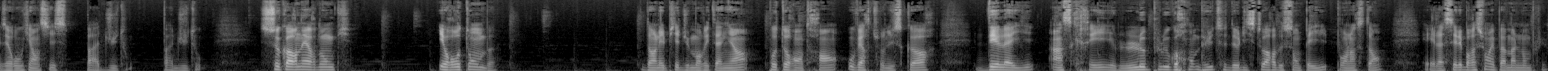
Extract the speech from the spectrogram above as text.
0,46, pas du tout. Pas du tout. Ce corner, donc, il retombe dans les pieds du Mauritanien. Poteau rentrant, ouverture du score. Delaï inscrit le plus grand but de l'histoire de son pays pour l'instant. Et la célébration est pas mal non plus.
